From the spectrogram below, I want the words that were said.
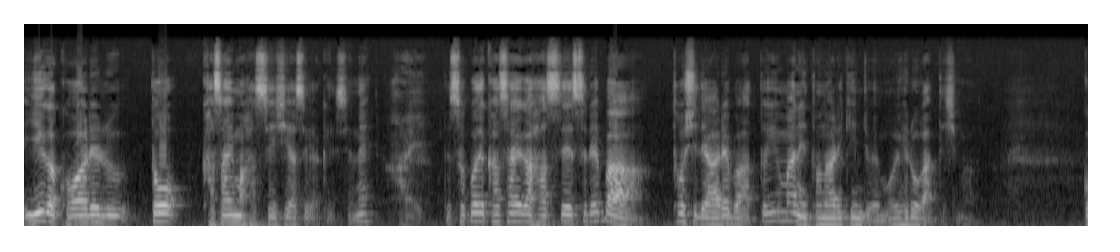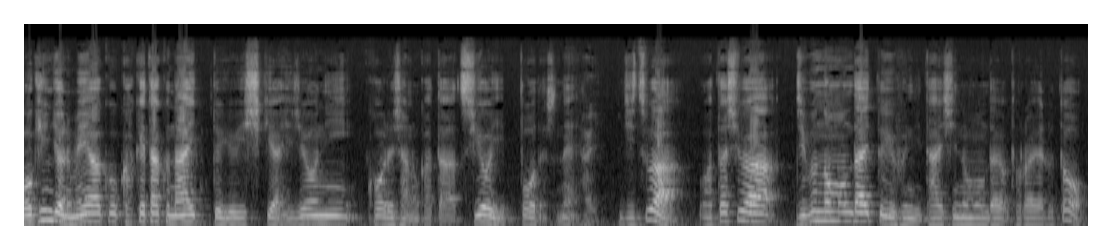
家が壊れると火災も発生しやすいわけですよね、はい、でそこで火災が発生すれば都市であればあっという間に隣近所へ燃え広がってしまうご近所に迷惑をかけたくないという意識は非常に高齢者の方は強い一方ですね、はい、実は私は自分の問題というふうに耐震の問題を捉えると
